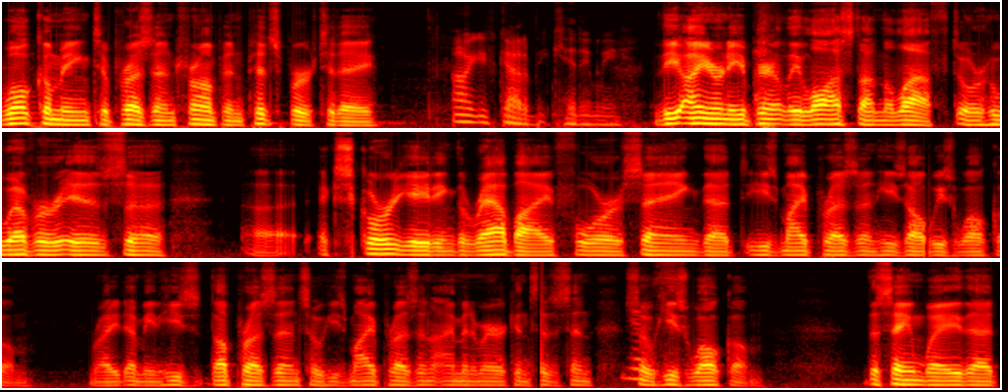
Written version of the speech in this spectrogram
welcoming to President Trump in Pittsburgh today. Oh, you've got to be kidding me. The irony apparently lost on the left, or whoever is uh, uh, excoriating the rabbi for saying that he's my president, he's always welcome, right? I mean, he's the president, so he's my president. I'm an American citizen, so he's welcome. The same way that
